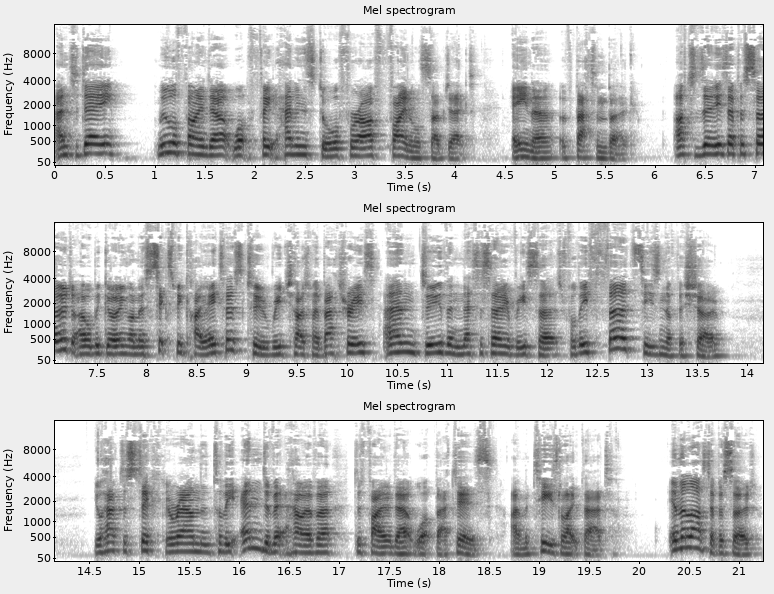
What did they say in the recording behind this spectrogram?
And today, we will find out what fate had in store for our final subject, Ena of Battenberg. After today's episode, I will be going on a six week hiatus to recharge my batteries and do the necessary research for the third season of the show. You'll have to stick around until the end of it, however, to find out what that is. I'm a tease like that. In the last episode,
